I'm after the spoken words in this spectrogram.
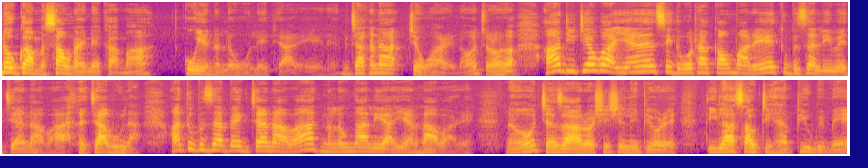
နှုတ်ကမဆောက်နိုင်တဲ့အခါမှာ ကိုယ့်ရဲ့နှလုံးကိုလှည့်ပြတယ်တဲ့မကြာခဏကြုံရတယ်เนาะကျွန်တော်တို့အာဒီတယောက်ကအရန်စိတ်သဘောထားကောင်းပါတယ်သူပါဇက်လေးပဲကျန်းတာပါကြားဘူးလားအာသူပါဇက်ပဲကျန်းတာပါနှလုံးသားလေးကအရန်လှပါတယ်เนาะကျန်းစာကတော့ရှင်းရှင်းလေးပြောတယ်တီလာဆောက်တီဟန်ပြုတ်ပေမဲ့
